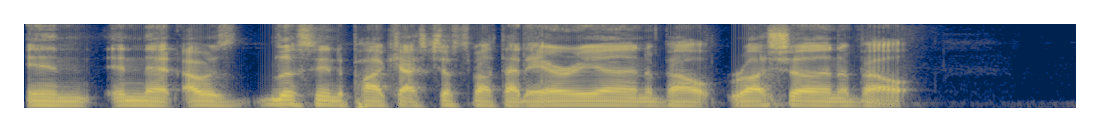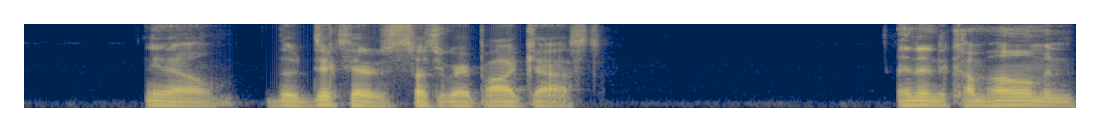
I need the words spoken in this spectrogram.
in in that I was listening to podcasts just about that area and about Russia and about you know the dictator is such a great podcast. And then to come home and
